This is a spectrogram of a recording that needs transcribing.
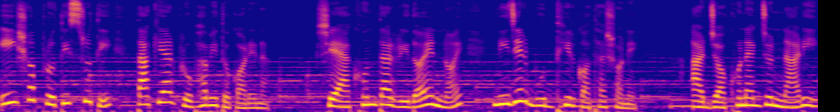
এই সব প্রতিশ্রুতি তাকে আর প্রভাবিত করে না। সে এখন তার হৃদয়ের নয়, নিজের বুদ্ধির কথা শোনে। আর যখন একজন নারী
